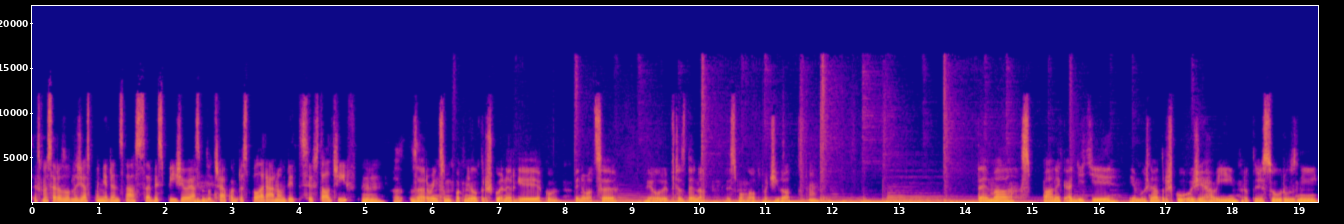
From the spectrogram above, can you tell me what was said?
tak jsme se rozhodli, že aspoň jeden z nás se vyspí, že jo. Já mm-hmm. jsem to mhm. třeba pak dospala ráno, kdy ty jsi vstal dřív. Mm. A zároveň jsem pak měl trošku energii, jako věnovat se Joelovi přes den a ty jsi mohla odpočívat. Mm. Téma spánek a děti je možná trošku ožehavý, protože jsou různý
